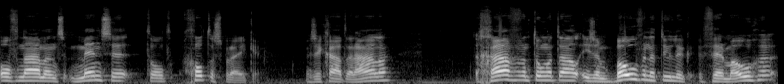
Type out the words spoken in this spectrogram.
of namens mensen tot God te spreken. Dus ik ga het herhalen. De gave van tongentaal is een bovennatuurlijk vermogen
